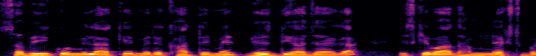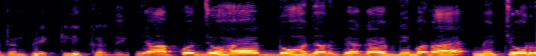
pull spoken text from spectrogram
सभी को मिला के मेरे खाते में भेज दिया जाएगा। इसके बाद हम नेक्स्ट बटन पे क्लिक कर देंगे। ये आपको जो है दो हज़ार रुपया का एफडी बना है। मेच्योर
